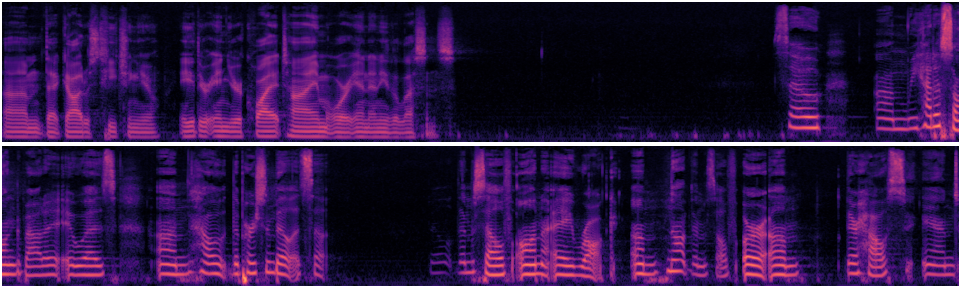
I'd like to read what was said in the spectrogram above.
um, that God was teaching you, either in your quiet time or in any of the lessons? So, um, we had a song about it. It was um, how the person built itself themselves on a rock. Um, not themselves, or um, their house. And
